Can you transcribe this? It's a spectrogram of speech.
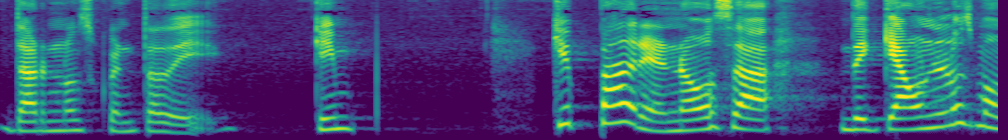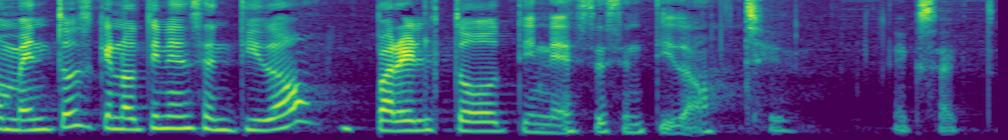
darnos cuenta de qué, qué padre, ¿no? O sea, de que aún los momentos que no tienen sentido, para él todo tiene ese sentido. Sí, exacto.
